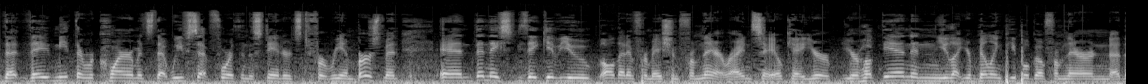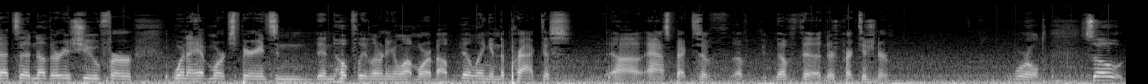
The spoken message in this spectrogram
that they meet the requirements that we've set forth in the standards for reimbursement, and then they they give you all that information from there, right? And say, okay, you're you're hooked in, and you let your billing people go from there, and that's another issue for when I have more experience and, and hopefully learning a lot more about billing and the practice uh, aspects of, of, of the nurse practitioner world. So,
